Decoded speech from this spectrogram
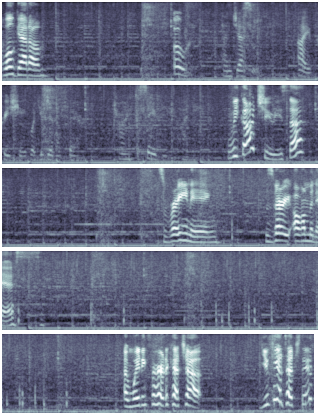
We'll get them. Oh, and Jesse, I appreciate what you did up there. Trying to save me, I mean. We got you, Isa. It's raining. It's very ominous. I'm waiting for her to catch up. You can't touch this.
